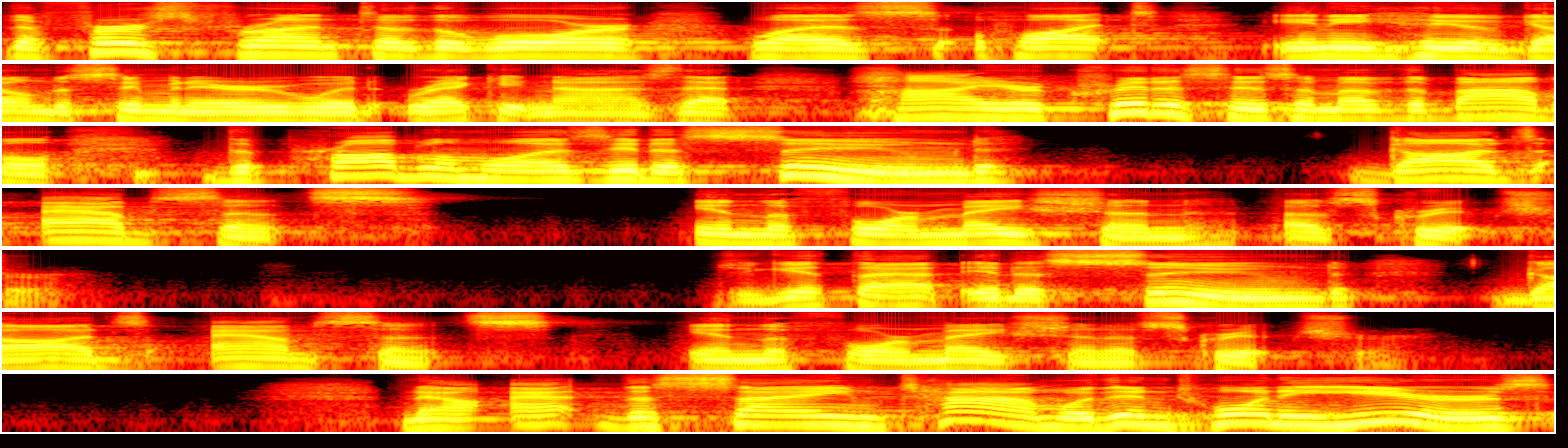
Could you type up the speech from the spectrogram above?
the first front of the war was what any who have gone to seminary would recognize, that higher criticism of the Bible. The problem was it assumed God's absence in the formation of scripture. Did you get that? It assumed God's absence in the formation of scripture. Now, at the same time, within 20 years,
